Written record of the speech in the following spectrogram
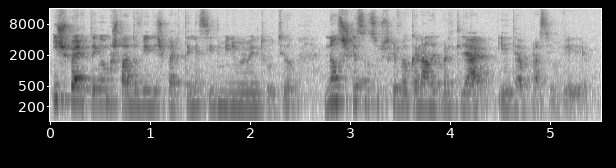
E espero que tenham gostado do vídeo, espero que tenha sido minimamente útil. Não se esqueçam de subscrever o canal e partilhar, e até ao próximo vídeo.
